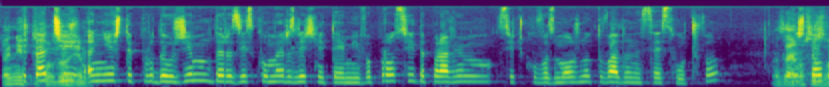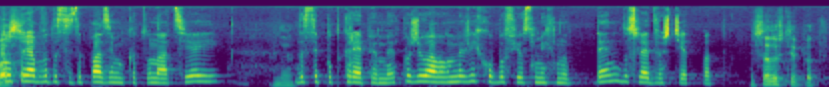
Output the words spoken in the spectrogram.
А ние така, ще продължим. Че, а ние ще продължим да разискваме различни теми и въпроси да правим всичко възможно това да не се случва. Заедно защото с вас. трябва да се запазим като нация и да. да се подкрепяме. Пожелаваме ви хубав и усмихнат ден. До следващия път. До следващия път.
